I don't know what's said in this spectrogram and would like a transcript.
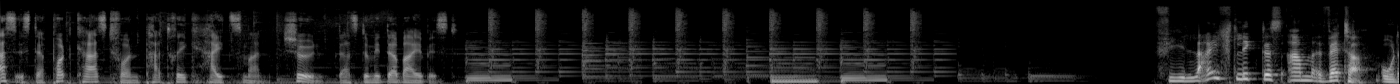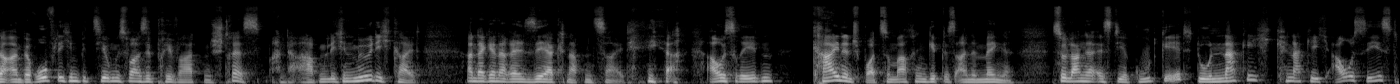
Das ist der Podcast von Patrick Heitzmann. Schön, dass du mit dabei bist. Vielleicht liegt es am Wetter oder am beruflichen bzw. privaten Stress, an der abendlichen Müdigkeit, an der generell sehr knappen Zeit. Ja, Ausreden keinen Sport zu machen, gibt es eine Menge. Solange es dir gut geht, du nackig, knackig aussiehst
